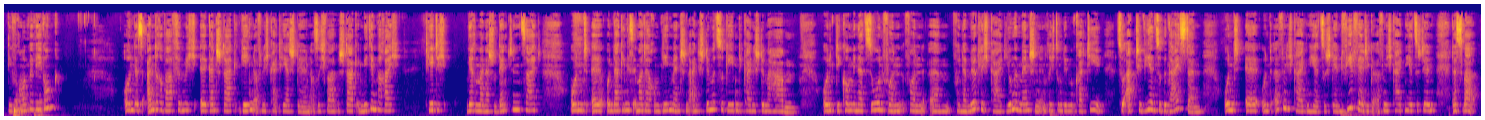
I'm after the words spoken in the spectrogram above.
die Frauenbewegung und das andere war für mich äh, ganz stark Gegenöffentlichkeit herstellen. Also ich war stark im Medienbereich tätig während meiner Studentenzeit und, äh, und da ging es immer darum, den Menschen eine Stimme zu geben, die keine Stimme haben. Und die Kombination von, von, ähm, von der Möglichkeit, junge Menschen in Richtung Demokratie zu aktivieren, zu begeistern und, äh, und Öffentlichkeiten herzustellen, vielfältige Öffentlichkeiten herzustellen, das war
